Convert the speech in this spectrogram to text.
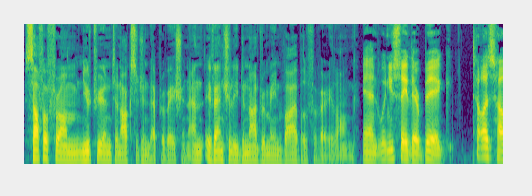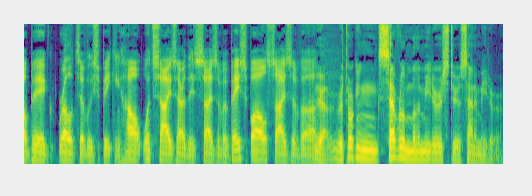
suffer from nutrient and oxygen deprivation and eventually do not remain viable for very long. And when you say they're big, tell us how big, relatively speaking. How what size are these? Size of a baseball? Size of a? Yeah, we're talking several millimeters to a centimeter.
